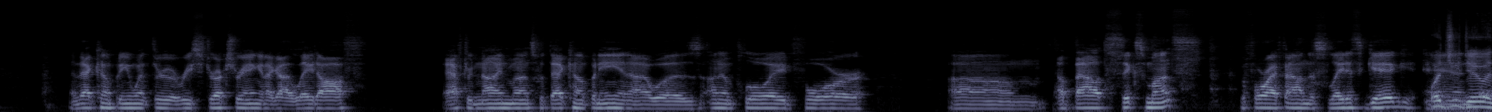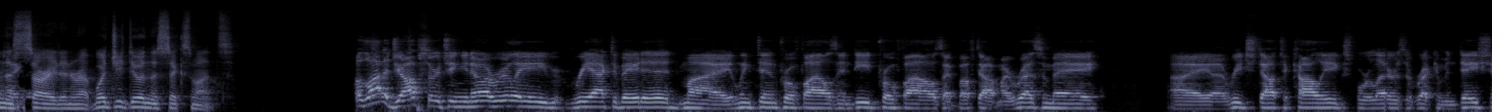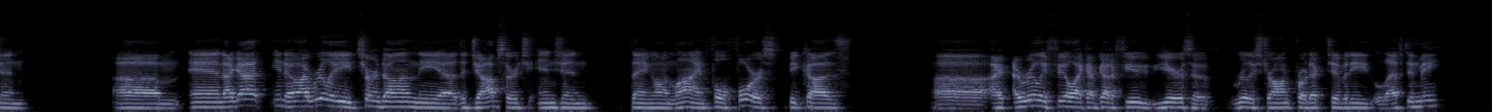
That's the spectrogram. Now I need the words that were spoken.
And that company went through a restructuring, and I got laid off after nine months with that company, and I was unemployed for um, about six months before I found this latest gig. What'd you do in the? I, sorry to interrupt. What'd you do in the six months? A lot of job searching. You know, I really reactivated my LinkedIn profiles, Indeed profiles. I buffed out my resume. I uh, reached out to colleagues for letters of recommendation. Um, and I got, you know, I really turned on the uh, the job search engine thing online full force because uh, I, I really feel like I've got a few years of really strong productivity left in me.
